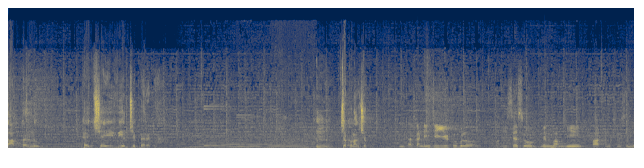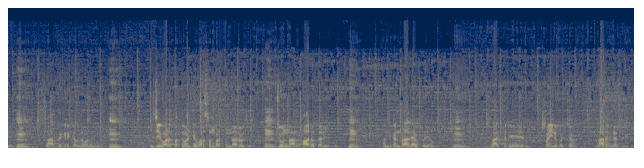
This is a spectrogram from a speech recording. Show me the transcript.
డాక్టర్లు హెచ్ఐవి అని చెప్పారట. చెప్పు నాకు చెప్పు. ఇంకా అక్కడి నుంచి యూట్యూబ్లో మా మిస్సెస్ మేము మీ పాటను చూసింది. సార్ దగ్గరికి వెళ్దామని విజయవాడ కొత్త అంటే వర్షం పడుతుంది ఆ రోజు. జూన్ నాలుగు ఆరో తారీఖు. అందుకని రాలేకపోయాం. రాత్రి ట్రైన్కి వచ్చాం. నారాయణగిరికి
